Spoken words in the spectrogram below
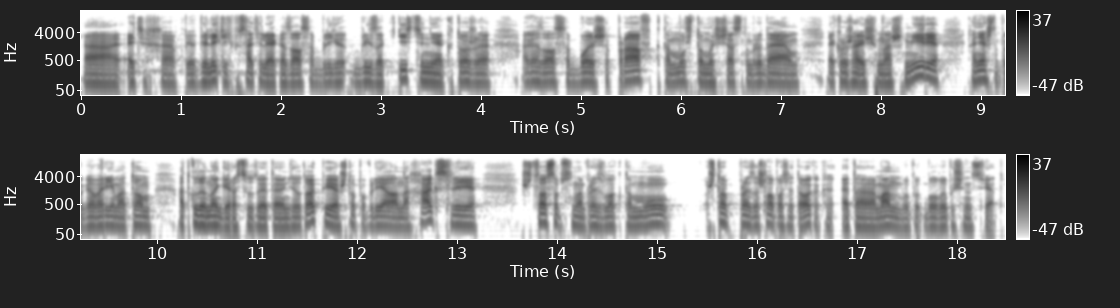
этих э, великих писателей оказался близок к истине, кто же оказался больше прав к тому, что мы сейчас наблюдаем и окружающем нашем мире. Конечно, поговорим о том, откуда ноги растут в этой антиутопии, что повлияло на Хаксли, что, собственно, произошло к тому, что произошло после того, как этот роман был выпущен в свет.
